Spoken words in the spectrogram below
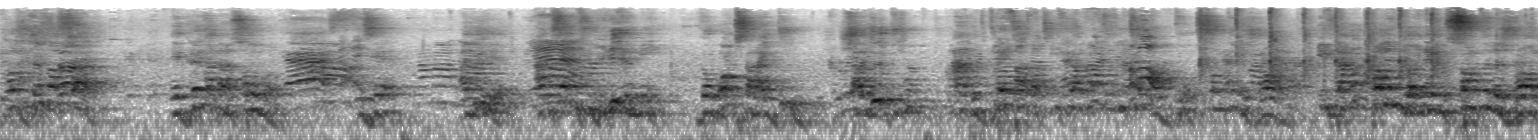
Because Jesus said, a greater than Solomon is here. Are you here? And he said, if you believe in me, the works that I do, shall you do, and with greater works. If you are not written a book, something is wrong. If you are not calling your name, something is wrong.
